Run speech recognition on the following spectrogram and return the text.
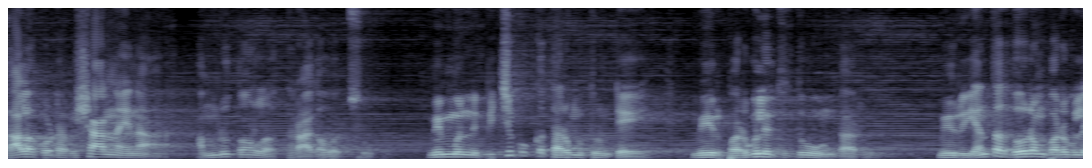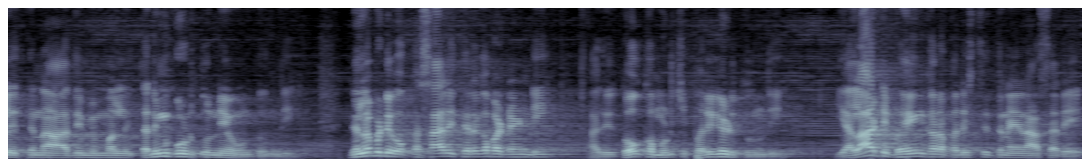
కాలకూట విషాన్నైనా అమృతంలో త్రాగవచ్చు. మిమ్మల్ని పిచ్చికుక్క తరుముతుంటే మీరు పరుగులెత్తుతూ ఉంటారు. మీరు ఎంత దూరం పరుగులెత్తినా అది మిమ్మల్ని తరిమి కొడుతూనే ఉంటుంది. నిలబడి ఒక్కసారి తిరగబడండి అది తోక ముడిచి పరిగెడుతుంది. ఎలాంటి భయంకర పరిస్థితినైనా సరే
